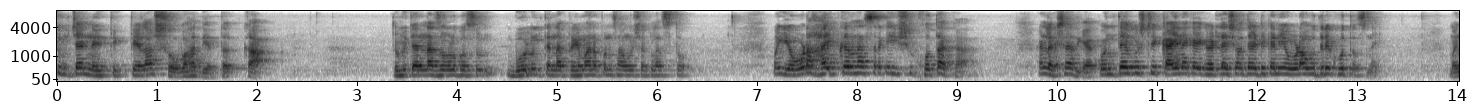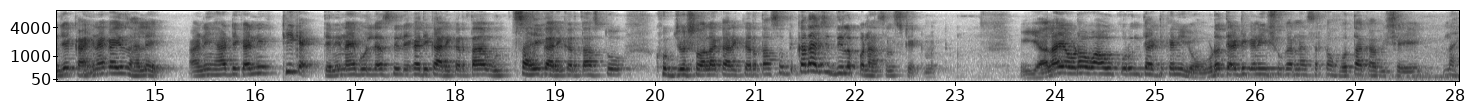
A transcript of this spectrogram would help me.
तुमच्या नैतिकतेला शोभा देतं का? तुम्ही त्यांना जवळ बसून बोलून त्यांना प्रेमानं पण सांगू शकला असतो. मग एवढा हाईक करण्यासारखा इश्यू होता का? आणि लक्षात घ्या कोणत्याही गोष्टी काही ना काही घडल्याशिवाय त्या ठिकाणी एवढा उद्रेक होतच नाही. म्हणजे काही ना काही झाले आणि ह्या ठिकाणी ठीक आहे त्यांनी नाही बोलले असतील एखादी कार्यकर्ता उत्साही कार्यकर्ता असतो खूप जोशवाला कार्यकर्ता असतो ते कदाचित दिलं पण असेल स्टेटमेंट याला एवढा वाव करून त्या ठिकाणी एवढं त्या ठिकाणी इश्यू करण्यासारखा होता का विषय? नाही.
